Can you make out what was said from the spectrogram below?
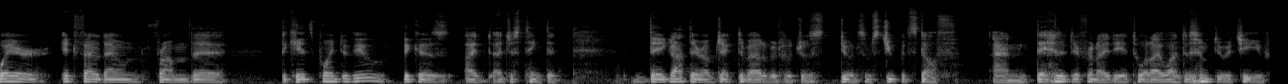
where it fell down from the the kids point of view because i i just think that they got their objective out of it, which was doing some stupid stuff, and they had a different idea to what I wanted them to achieve.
